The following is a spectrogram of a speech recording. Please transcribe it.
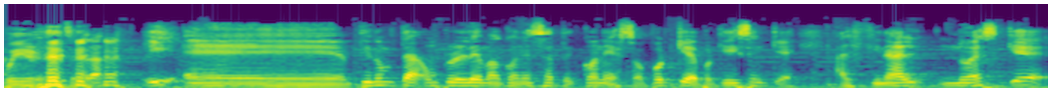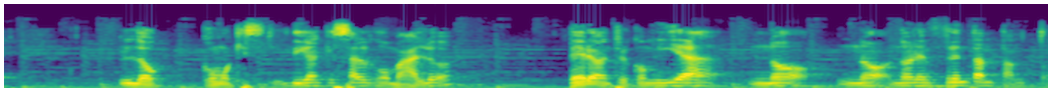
queer, etcétera. y eh, tiene un, problema con, esa, con eso. ¿Por qué? Porque dicen que al final no es que lo como que digan que es algo malo, pero entre comillas no, no, no lo enfrentan tanto.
